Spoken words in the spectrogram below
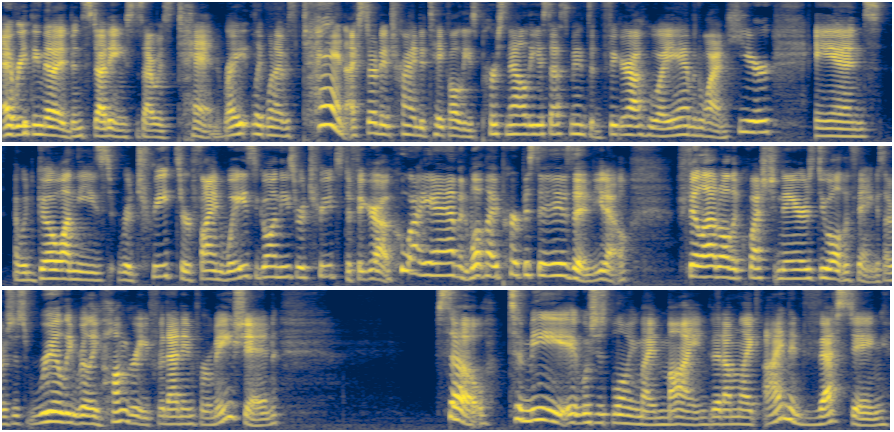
everything that I had been studying since I was 10, right? Like when I was 10, I started trying to take all these personality assessments and figure out who I am and why I'm here. And I would go on these retreats or find ways to go on these retreats to figure out who I am and what my purpose is and, you know, fill out all the questionnaires, do all the things. I was just really, really hungry for that information. So to me, it was just blowing my mind that I'm like, I'm investing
